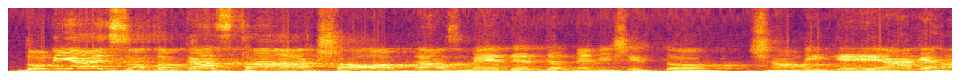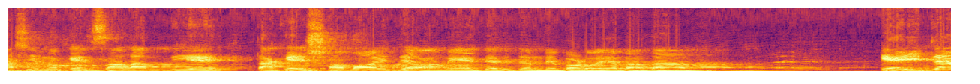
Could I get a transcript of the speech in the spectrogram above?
দুনিয়ায় যত কাজ থাক, সব কাজ মেয়েদের জন্য নিষিদ্ধ। স্বামীকে আগে হাসি মুখে সালাম দিয়ে তাকে সময় দেওয়া মেয়েদের জন্য বড় এবাদাত। এইটা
